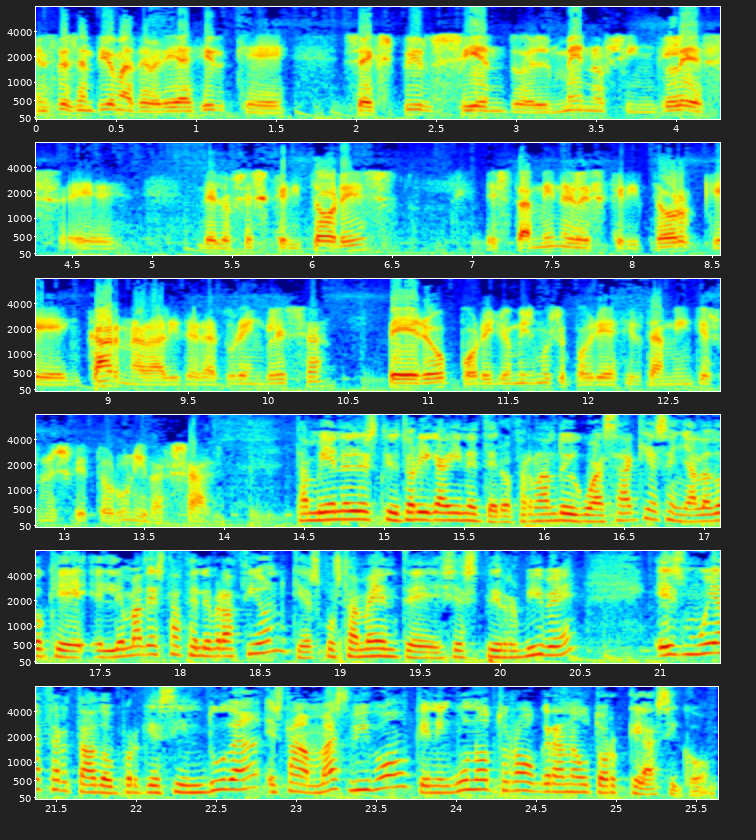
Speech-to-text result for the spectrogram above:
En este sentido me atrevería a decir que Shakespeare, siendo el menos inglés eh, de los escritores, es también el escritor que encarna la literatura inglesa pero por ello mismo se podría decir también que es un escritor universal. También el escritor y gabinetero Fernando Iwasaki ha señalado que el lema de esta celebración, que es justamente Shakespeare vive, es muy acertado porque sin duda está más vivo que ningún otro gran autor clásico.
